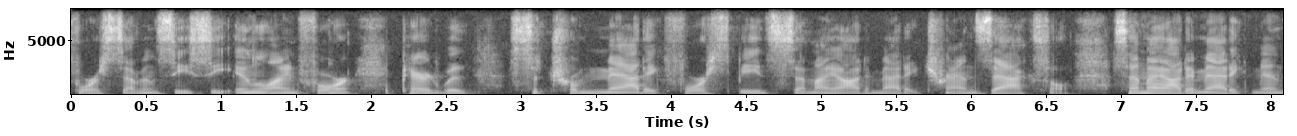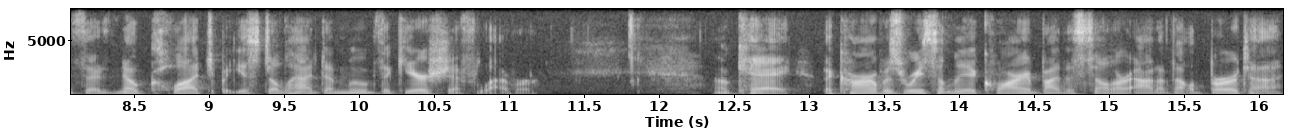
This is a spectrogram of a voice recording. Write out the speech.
cc inline four paired with Citromatic four-speed semi-automatic transaxle. Semi-automatic means there's no clutch, but you still had to move the gear shift lever. Okay, the car was recently acquired by the seller out of Alberta,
